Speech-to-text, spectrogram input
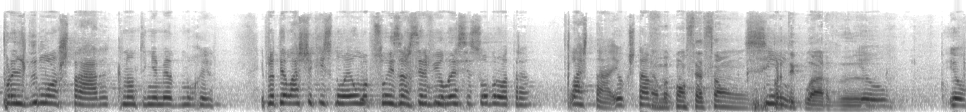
para lhe demonstrar que não tinha medo de morrer. E portanto ele acha que isso não é uma pessoa exercer violência sobre outra. Lá está, eu gostava. É uma concepção Sim, particular de. Eu, eu,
